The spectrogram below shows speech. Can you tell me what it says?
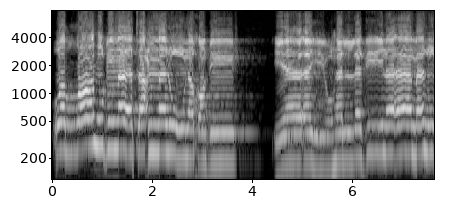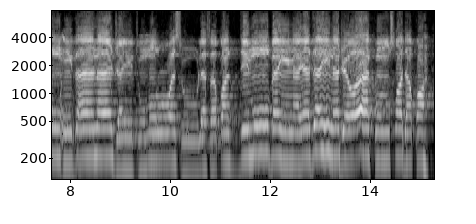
والله بما تعملون خبير يا أيها الذين آمنوا إذا ناجيتم الرسول فقدموا بين يدي نجواكم صدقة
